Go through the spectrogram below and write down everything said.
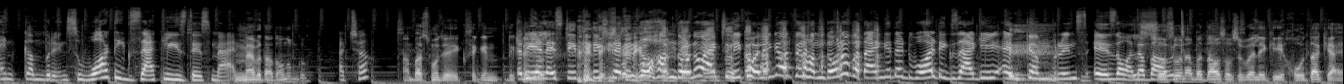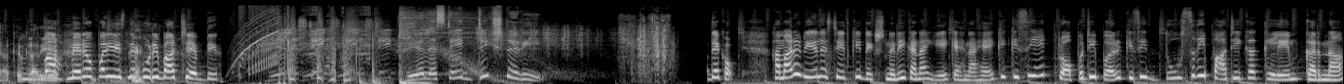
encumbrance what exactly is this man मैं बताता हूँ तुमको। अच्छा। बस मुझे एक सेकंड रियल एस्टेट की डिक्शनरी को हम दोनों एक्चुअली खोलेंगे और फिर हम दोनों बताएँगे that what exactly encumbrance is all about so Sona बताओ सबसे पहले कि होता क्या है आखिरकार ये। मेरे ऊपर ही इसने पूरी बात चेप दी। रियल एस्टेट डिक्शनरी देखो हमारे रियल एस्टेट की डिक्शनरी का ना ये कहना है कि किसी एक प्रॉपर्टी पर किसी दूसरी पार्टी का क्लेम करना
